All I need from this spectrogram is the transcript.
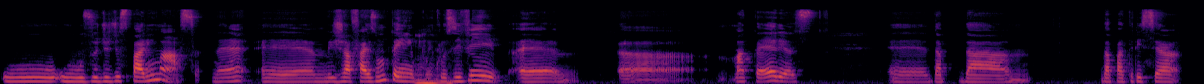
o, o, uso de disparo em massa, né? É, já faz um tempo, uhum. inclusive é, matérias é, da, da, da, Patrícia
